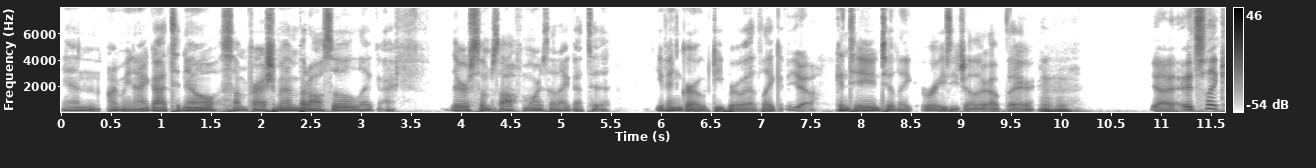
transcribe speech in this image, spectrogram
and I mean I got to know some freshmen, but also like I f- there are some sophomores that I got to even grow deeper with, like Yeah. continuing to like raise each other up there. Mm-hmm. Yeah, it's like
